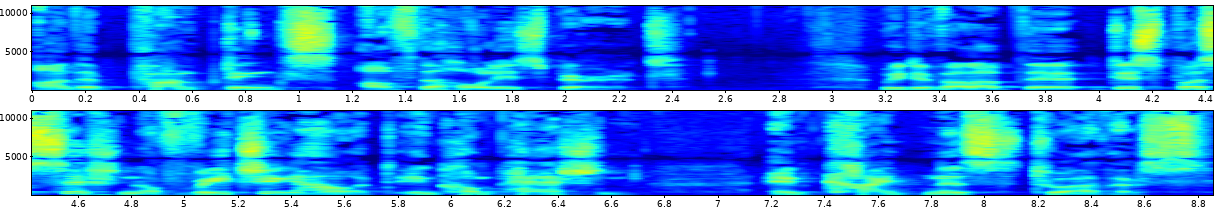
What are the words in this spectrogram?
on the promptings of the Holy Spirit. We develop the disposition of reaching out in compassion and kindness to others.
